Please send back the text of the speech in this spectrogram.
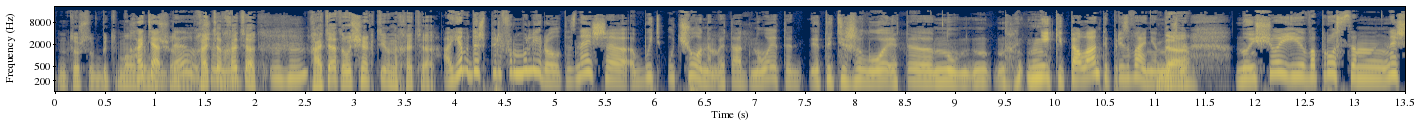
на то, чтобы быть молодым Хотят, ученым. да? Хотят, хотят. Угу. Хотят, очень активно хотят. А я бы даже переформулировала, ты знаешь, э, быть ученым это одно, это, это тяжело, это, ну, некий талант и призвание нужно. Да. Но еще и вопрос, знаешь,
